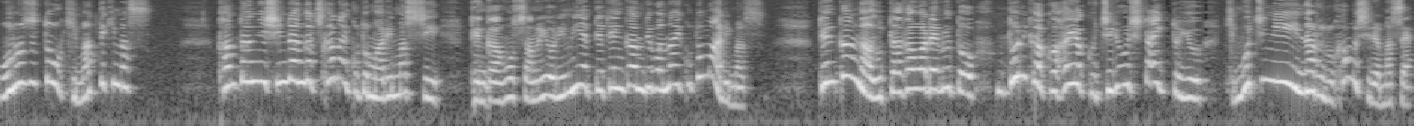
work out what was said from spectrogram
おのずと決まってきます。簡単に診断がつかないこともありますし転換発作のように見えて転換ではないこともあります。転換が疑われるととにかく早く治療したいという気持ちになるのかもしれません。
